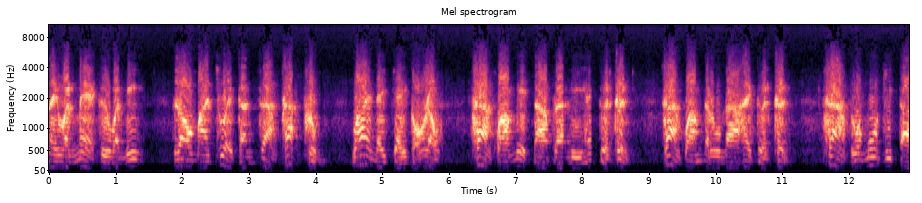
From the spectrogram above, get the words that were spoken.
ในวันแม่คือวันนี้ เรามาช่วยกันสร้างพระพรหมไว้ในใจของเรา สร้างความเมตตาปราณีให้เกิดขึ้น สร้างความกรุณาให้เกิดขึ้น สร้างตัวมุทิตา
